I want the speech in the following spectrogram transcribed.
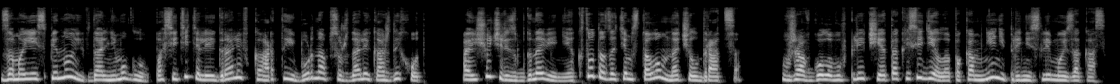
За моей спиной в дальнем углу посетители играли в карты и бурно обсуждали каждый ход. А еще через мгновение кто-то за тем столом начал драться. Вжав голову в плечи, я так и сидела, пока мне не принесли мой заказ.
